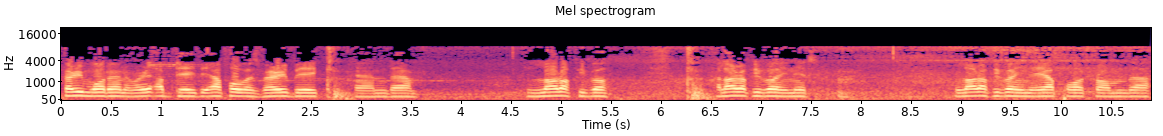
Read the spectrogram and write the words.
very modern and very updated. The airport was very big and um, a lot of people, a lot of people in it. A lot of people in the airport from the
